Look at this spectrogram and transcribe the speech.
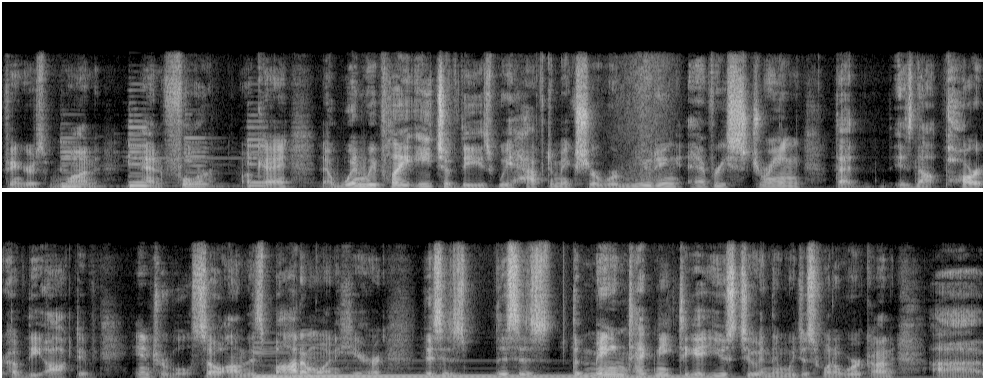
fingers one and four, okay? Now when we play each of these, we have to make sure we're muting every string that is not part of the octave interval. So on this bottom one here, this is this is the main technique to get used to, and then we just want to work on uh,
